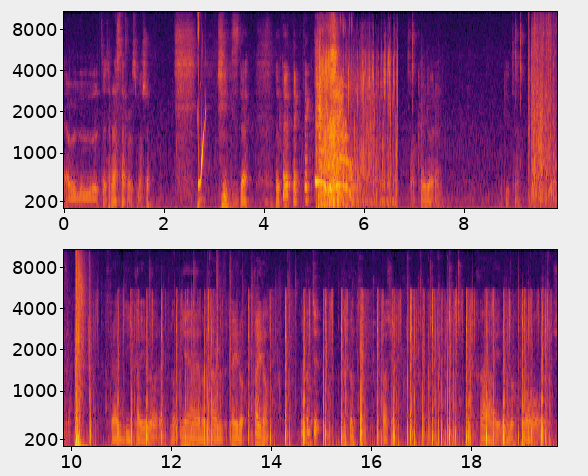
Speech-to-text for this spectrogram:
Eee, To teraz Star Wars może? XD. No tak, tak, tak, tak. O, Kylo Ren. Gdzie to? Dobra. Friendly Kylo Ren. No nie, no Kylo, Kylo. Dokąd ty? Dokąd ty? Chodź. Kylo, no chodź.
